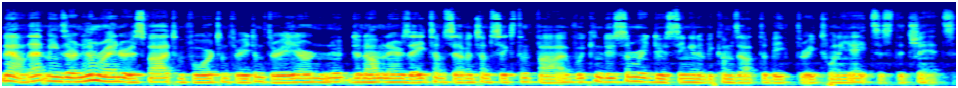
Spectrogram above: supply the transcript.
Now, that means our numerator is 5 times 4 times 3 times 3. Our denominator is 8 times 7 times 6 times 5. We can do some reducing, and it becomes out to be 3 28 is the chance.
